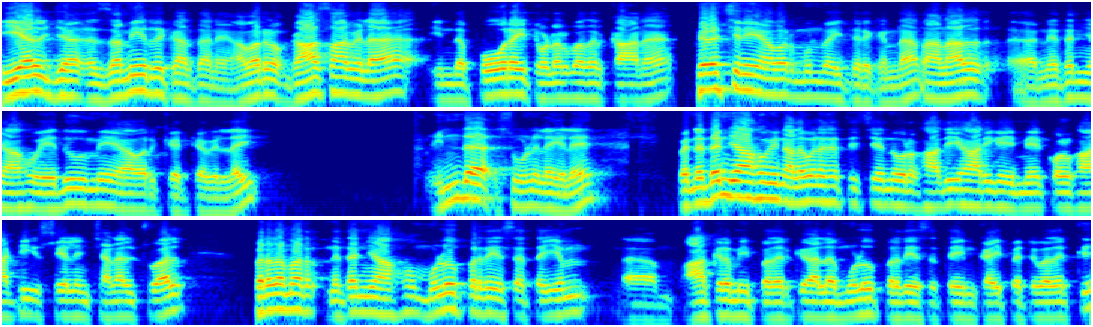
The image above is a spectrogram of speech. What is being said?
இயல் ஜமீர் இருக்கார் தானே. அவர் காசாவில இந்த போரை தொடர்வதற்கான பிரச்சனையை அவர் முன்வைத்திருக்கின்றார். ஆனால் நெதன்யாகு எதுவுமே அவர் கேட்கவில்லை. இந்த சூழ்நிலையிலே இப்ப நெதன்யாகுவின் அலுவலகத்தைச் சேர்ந்த ஒரு அதிகாரியை மேற்கோள் காட்டி இஸ்ரேலின் சேனல் டுவெல் பிரதமர் நெதன்யாகு முழு பிரதேசத்தையும் ஆக்கிரமிப்பதற்கு அல்ல முழு பிரதேசத்தையும் கைப்பற்றுவதற்கு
